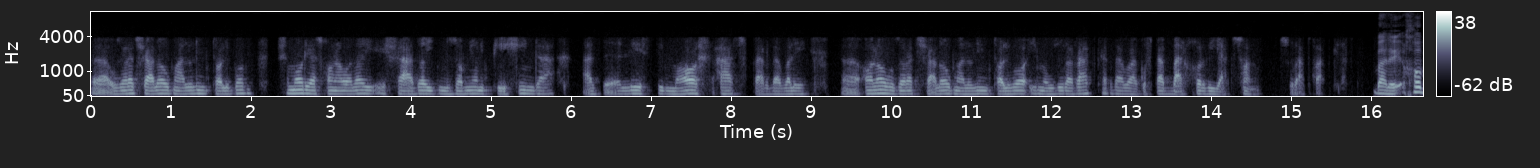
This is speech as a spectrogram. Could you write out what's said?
وزارت شهدا و معلولین طالبان شماری از خانواده شهدای نظامیان پیشین را از لیست معاش حذف کرده. ولی حالا وزارت شعلا و معلولین طالبا این موضوع را رد کرده و گفته برخورد یکسان صورت خواهد گرفت. بله خب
